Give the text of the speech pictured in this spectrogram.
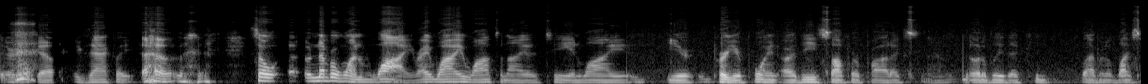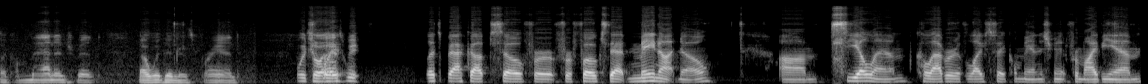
there you go. Exactly. Uh, so, uh, number one, why? Right? Why Watson IoT, and why, your per your point, are these software products, uh, notably the collaborative lifecycle management uh, within this brand? Which so way, we, let's back up. So for, for folks that may not know, um, CLM, Collaborative Lifecycle Management from IBM,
